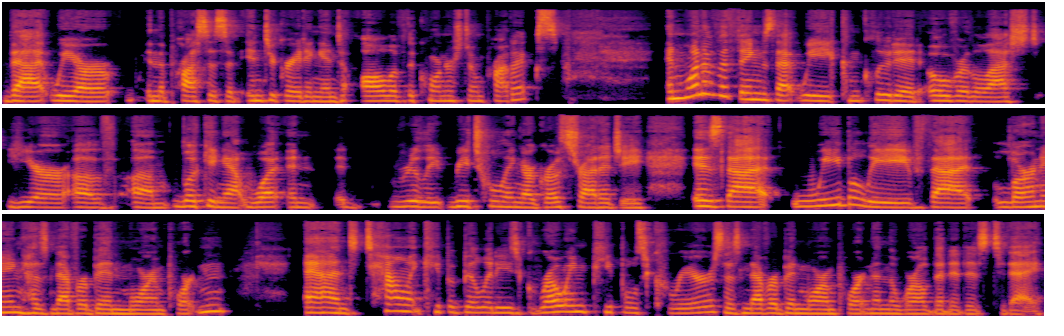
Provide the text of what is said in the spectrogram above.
that we are in the process of integrating into all of the cornerstone products and one of the things that we concluded over the last year of um, looking at what and uh, really retooling our growth strategy is that we believe that learning has never been more important and talent capabilities growing people's careers has never been more important in the world than it is today.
